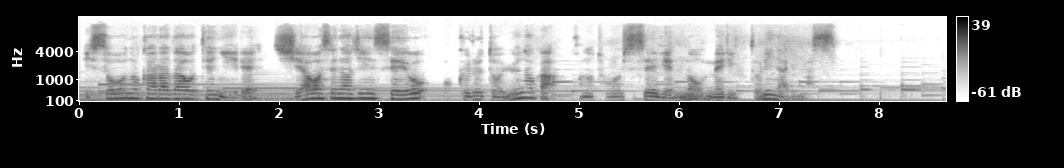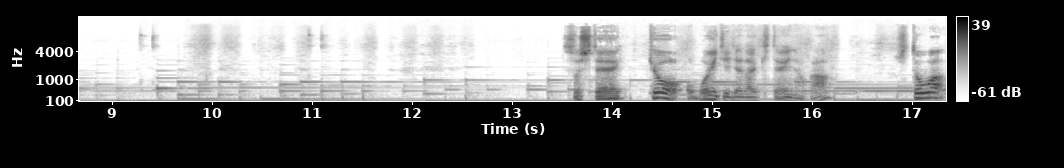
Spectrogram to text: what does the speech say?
理想の体を手に入れ、幸せな人生を送るというのが、この糖質制限のメリットになります。そして今日覚えていただきたいのが、人は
